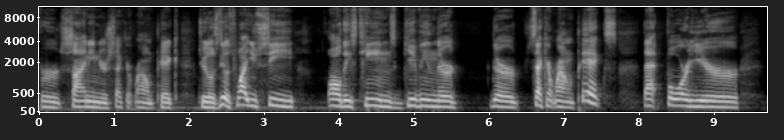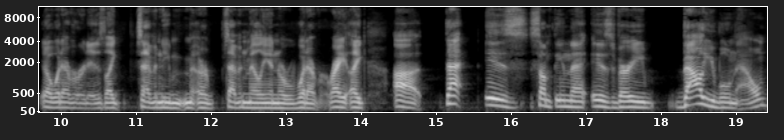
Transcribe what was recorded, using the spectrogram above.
for signing your second round pick to those deals. It's why you see all these teams giving their their second round picks that four year, you know, whatever it is, like 70 or 7 million or whatever, right? Like, uh, that is something that is very valuable now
